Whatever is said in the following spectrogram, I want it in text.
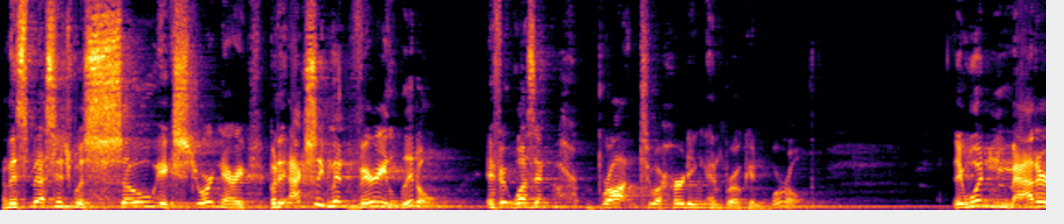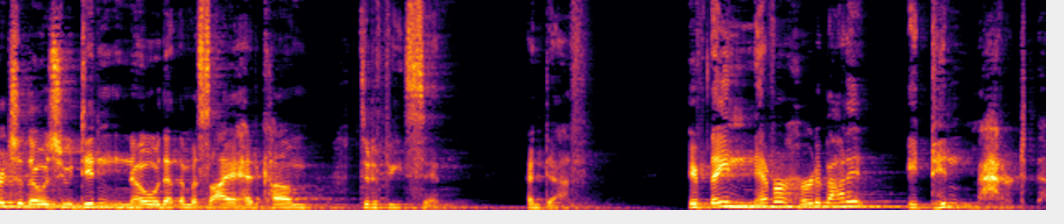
And this message was so extraordinary, but it actually meant very little if it wasn't brought to a hurting and broken world. It wouldn't matter to those who didn't know that the Messiah had come to defeat sin and death. If they never heard about it, it didn't matter to them.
